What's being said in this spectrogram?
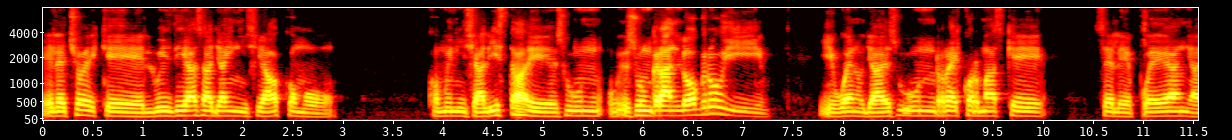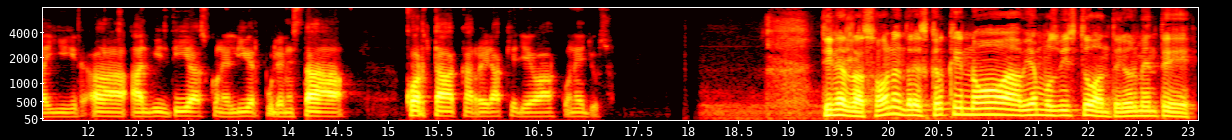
el hecho de que Luis Díaz haya iniciado como, como inicialista es un, es un gran logro y, y bueno, ya es un récord más que se le puede añadir a, Luis Díaz con el Liverpool en esta corta carrera que lleva con ellos. Tienes razón, Andrés. Creo que no habíamos visto anteriormente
